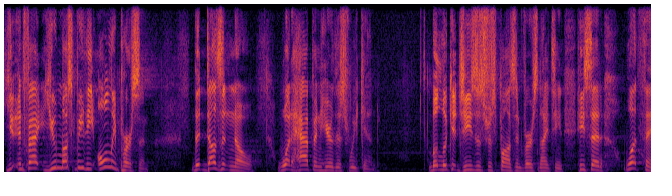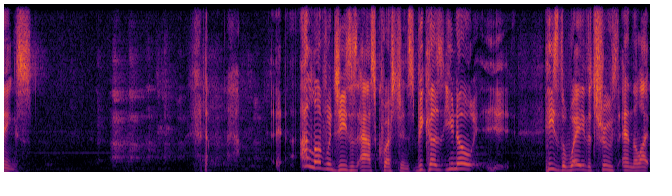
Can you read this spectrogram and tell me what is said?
You, in fact, you must be the only person that doesn't know what happened here this weekend. But look at Jesus' response in verse 19. He said, "What things?" I love when Jesus asks questions because you know he's the way, the truth, and the life.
